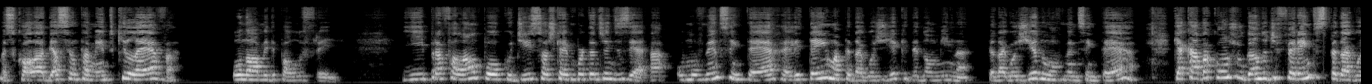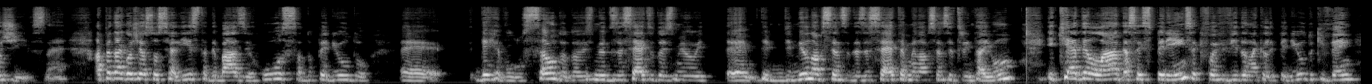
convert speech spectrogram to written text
uma escola de assentamento que leva o nome de Paulo Freire. E para falar um pouco disso, acho que é importante a gente dizer, a, o Movimento Sem Terra, ele tem uma pedagogia que denomina Pedagogia do Movimento Sem Terra, que acaba conjugando diferentes pedagogias, né? A pedagogia socialista de base russa, do período é, de revolução, do 2017, 2000, é, de, de 1917 a 1931, e que é de lá, dessa experiência que foi vivida naquele período, que vem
